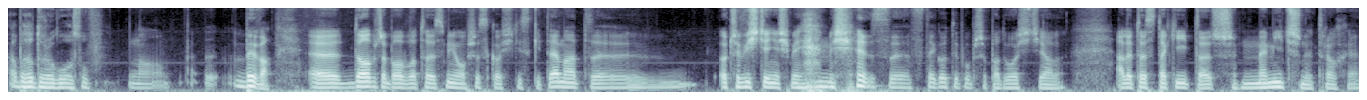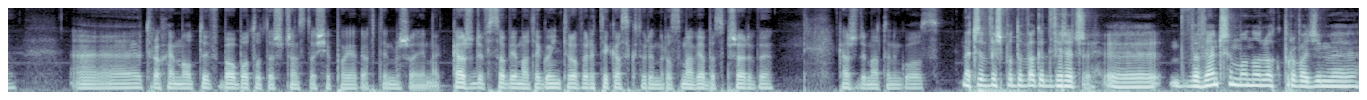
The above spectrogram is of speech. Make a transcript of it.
albo za dużo głosów. No, bywa. E, dobrze, bo, bo to jest mimo wszystko śliski temat. E, oczywiście nie śmiejemy się z, z tego typu przypadłości, ale, ale to jest taki też memiczny trochę e, trochę motyw, bo, bo to też często się pojawia w tym, że jednak każdy w sobie ma tego introwertyka, z którym rozmawia bez przerwy. Każdy ma ten głos. Znaczy, weź pod uwagę dwie rzeczy. Wewnętrzny monolog prowadzimy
